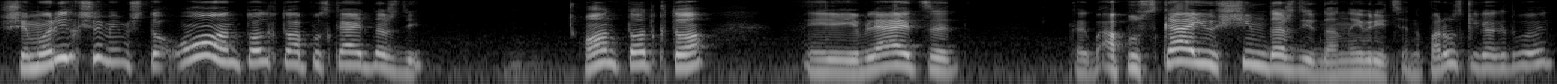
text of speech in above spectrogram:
Шимурит Кшумим, что он тот, кто опускает дожди. Он тот, кто является как бы опускающим дожди в данной иврите. Но по-русски как это будет?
